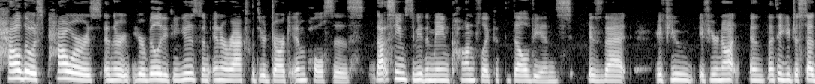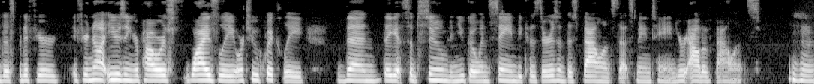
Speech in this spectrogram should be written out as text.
how those powers and their your ability to use them interact with your dark impulses. That seems to be the main conflict with the delvians is that if you if you're not and i think you just said this but if you're if you're not using your powers wisely or too quickly then they get subsumed and you go insane because there isn't this balance that's maintained. You're out of balance. Hmm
